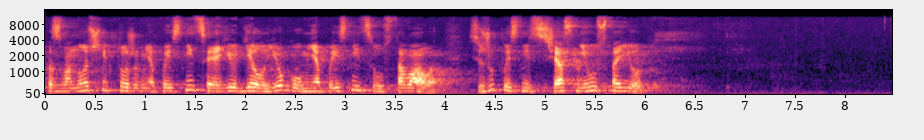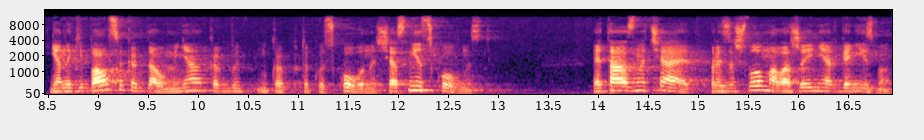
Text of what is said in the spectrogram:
позвоночник тоже у меня поясница, я ее делал йогу, у меня поясница уставала. Сижу поясница, сейчас не устает. Я нагибался, когда у меня как бы, ну как бы такой скованность. Сейчас нет скованности. Это означает, произошло омоложение организма.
